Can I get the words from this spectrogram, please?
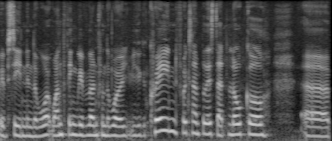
we've seen in the war one thing we've learned from the war in ukraine for example is that local uh,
